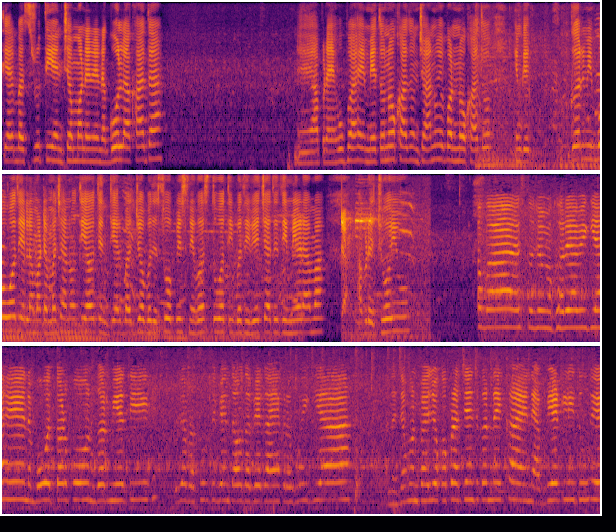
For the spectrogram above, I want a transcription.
ત્યારબાદ શ્રુતિ એને જમણ એને ગોલા ખાધા. ને આપણે ઊભા હે, મેં તો ન ખાધો ને જાનુએ પણ ન ખાધો. કેમ કે ગરમી બહુ હતી એટલા માટે મજા નહોતી આવતી ને ત્યારબાદ જો બધી સો પીસની વસ્તુ હતી, બધી વેચાતી હતી મેળામાં. આપણે જોયું. ગાઈસ તો જો અમે ઘરે આવી ગયા હે ને બહુ જ તડકો ને ગરમી હતી. આપણા સુરતી બેન તો આવતા ભેગા અહીંયા કરે હોઈ ગયા. અને જમનભાઈ જો કપડાં ચેન્જ કરી નાખ્યા, એને આ બેટ લીધું છે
